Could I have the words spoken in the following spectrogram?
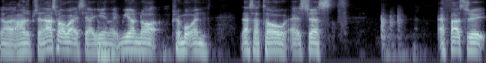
Yeah 100% that's what I want to say again like we are not promoting this at all. It's just if that's right,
